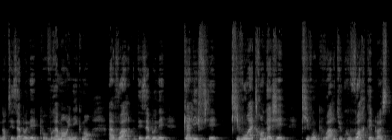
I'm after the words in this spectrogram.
dans tes abonnés pour vraiment uniquement avoir des abonnés qualifiés qui vont être engagés, qui vont pouvoir du coup voir tes posts,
